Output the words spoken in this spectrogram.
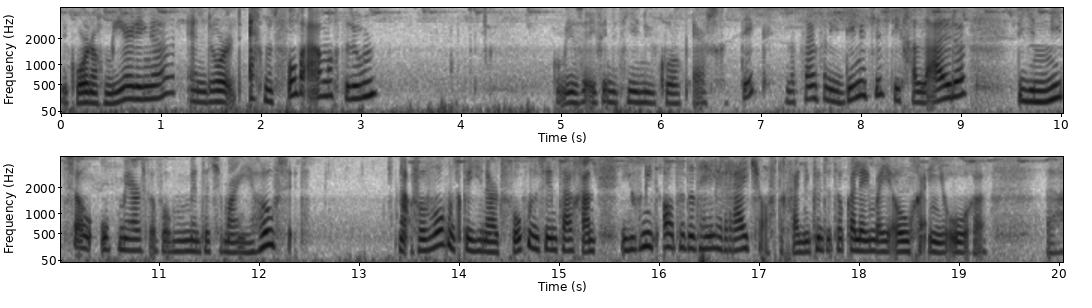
Ik hoor nog meer dingen en door het echt met volle aandacht te doen, kom je dus even in het hier nu, ik hoor ook ergens getik. Dat zijn van die dingetjes, die geluiden, die je niet zo opmerkt op het moment dat je maar in je hoofd zit. Nou, vervolgens kun je naar het volgende zintuig gaan. je hoeft niet altijd het hele rijtje af te gaan. Je kunt het ook alleen bij je ogen en je oren uh,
